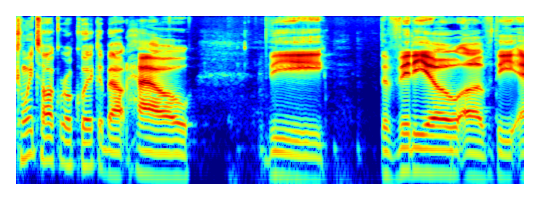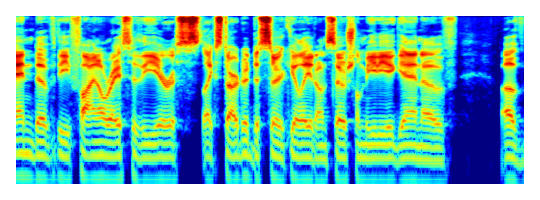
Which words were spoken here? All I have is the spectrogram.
can we talk real quick about how the the video of the end of the final race of the year is like started to circulate on social media again of of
